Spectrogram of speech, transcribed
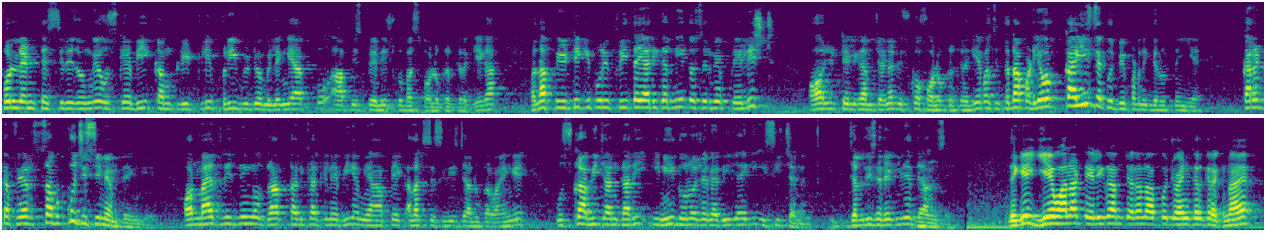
फुल लेंथ टेस्ट सीरीज़ होंगे, उसके भी कंप्लीटली फ्री वीडियो मिलेंगे आपको। आप इस प्लेलिस्ट को बस फॉलो करके रखिएगा। मतलब पीटी की पूरी फ्री तैयारी करनी है तो सिर्फ़ ये प्लेलिस्ट और ये टेलीग्राम चैनल इसको फॉलो करके रखिए। बस इतना पढ़िए और कहीं से कुछ भी पढ़ने की ज़रूरत नहीं है। करंट अफेयर सब कुछ इसी में हम देंगे। और मैथ, रीजनिंग और ग्राफ तालिका के लिए भी हम यहाँ पे एक अलग से सीरीज़ चालू करवाएँगे। उसका भी जानकारी इन्हीं दोनों जगह दी जाएगी, इसी चैनल। जल्दी से देख लीजिए, ध्यान से। देखिए, ये वाला टेलीग्राम चैनल आपको ज्वाइन करके रखना है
